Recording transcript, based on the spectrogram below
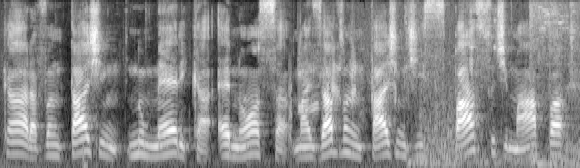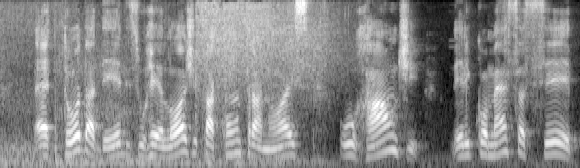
Cara, vantagem numérica é nossa, mas a vantagem de espaço de mapa é toda deles. O relógio tá contra nós. O round, ele começa a ser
